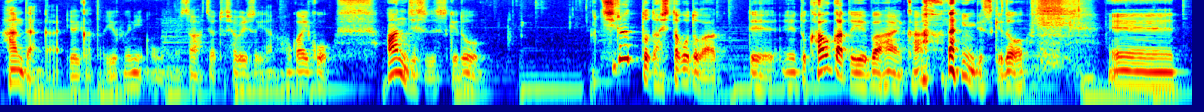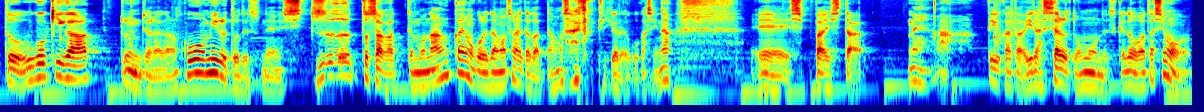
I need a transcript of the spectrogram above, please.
判断が良いかというふうに思いますあちょっと喋りすぎたな。他行こう。アンジスですけどちらっと出したことがあって、えー、と買うかといえば、はい、買わないんですけどえー、っと動きがあるんじゃないかな。こう見るとですねずっと下がってもう何回もこれ騙されたか騙されたって言い方がおかしいな、えー、失敗した。ね。あっていう方はいらっしゃると思うんですけど私も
